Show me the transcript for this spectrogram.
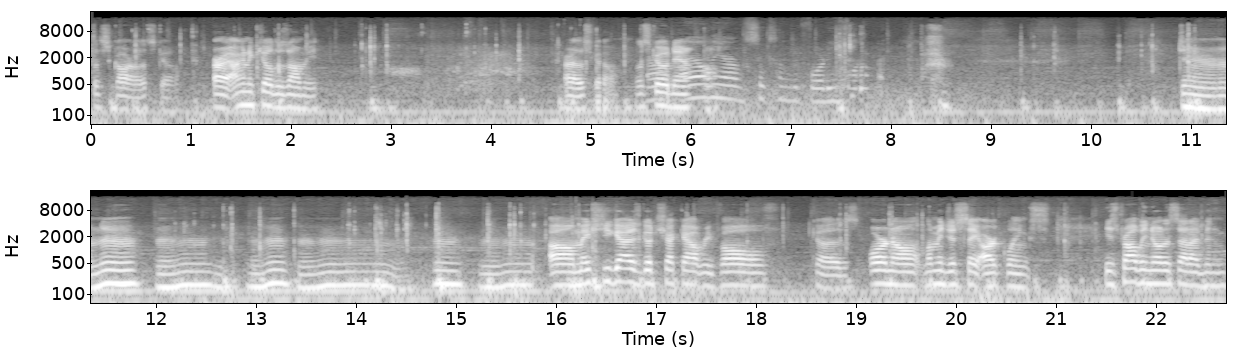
the scar. Let's go. All right, I'm gonna kill the zombie. All right, let's go. Let's go down. I only have 640. Uh, make sure you guys go check out Revolve, cause or no, let me just say Arc Links. He's probably noticed that I've been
